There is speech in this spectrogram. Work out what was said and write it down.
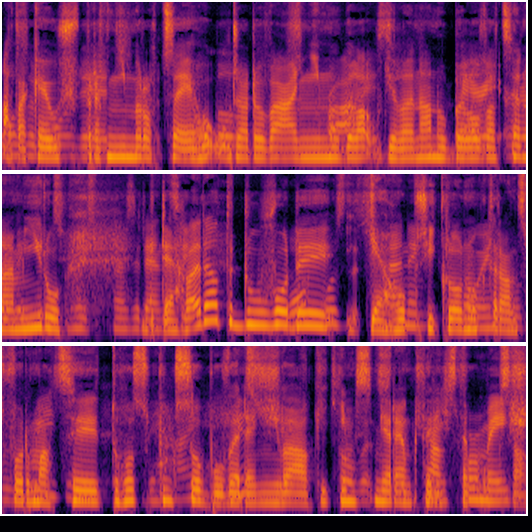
a také už v prvním roce jeho úřadu úřadování mu byla udělena Nobelova cena míru. Kde hledat důvody jeho příklonu k transformaci toho způsobu vedení války tím směrem, který jste popsal?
